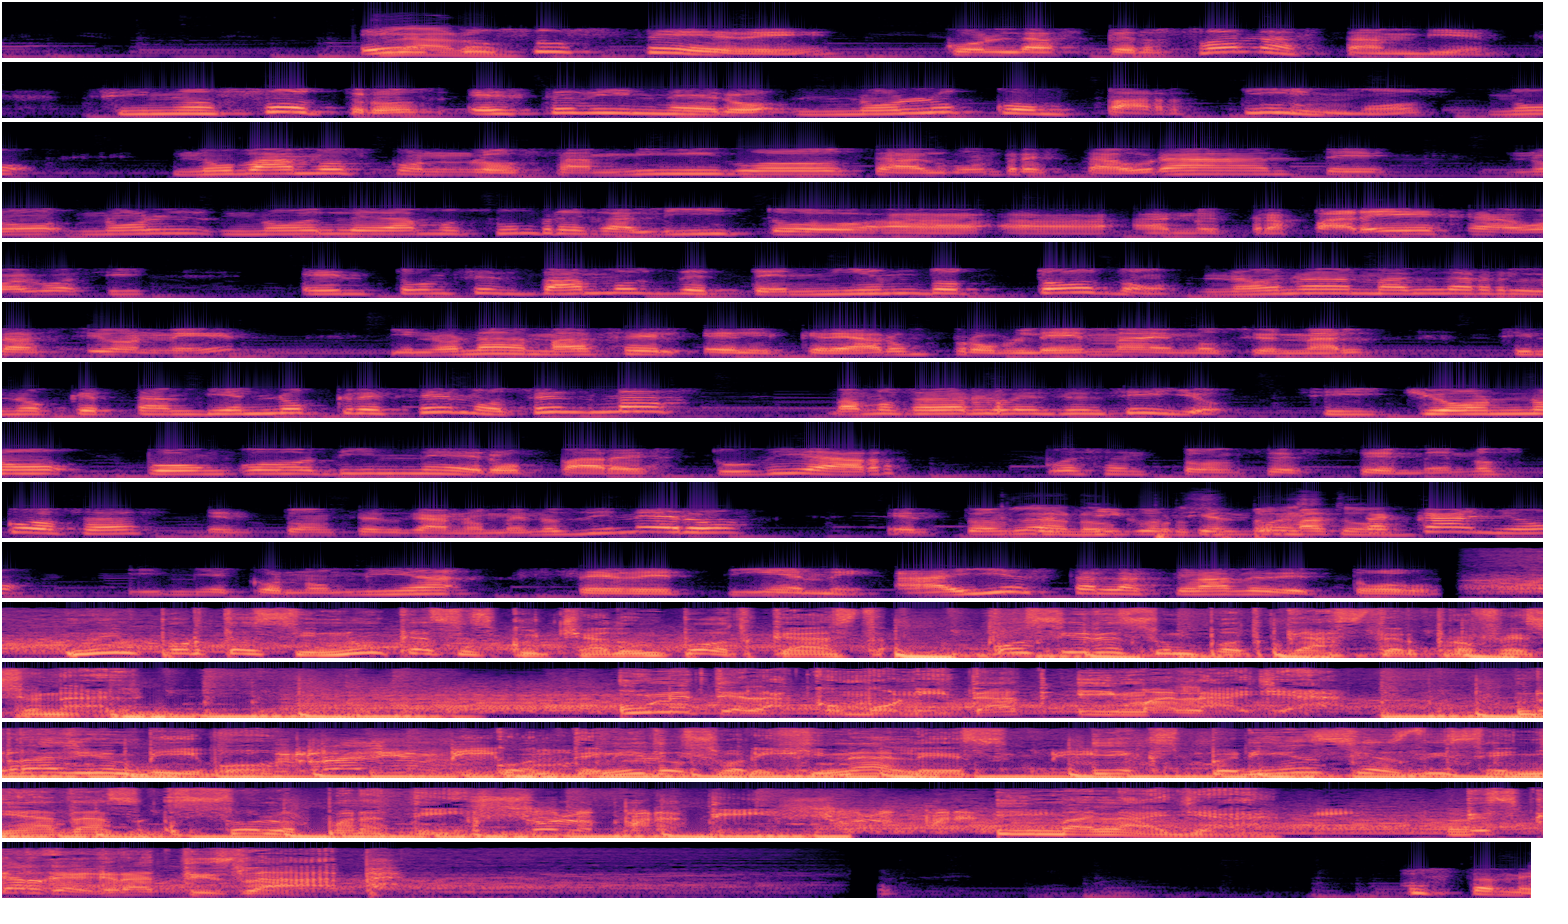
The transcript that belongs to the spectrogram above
Claro. Eso sucede con las personas también. Si nosotros este dinero no lo compartimos, no, no vamos con los amigos a algún restaurante, no, no, no le damos un regalito a, a- a nuestra pareja o algo así, entonces vamos deteniendo todo, no nada más las relaciones y no nada más el, el crear un problema emocional, sino que también no crecemos. Es más, vamos a verlo bien sencillo, si yo no pongo dinero para estudiar, pues entonces sé menos cosas, entonces gano menos dinero, entonces Claro, sigo siendo supuesto. más tacaño y mi economía se detiene. Ahí está la clave de todo. No importa si nunca has escuchado un podcast o si eres un podcaster profesional. Únete a la comunidad Himalaya. Radio en vivo. Radio en vivo. Contenidos originales y experiencias diseñadas solo para ti. Solo para ti. Himalaya. Descarga gratis la app.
